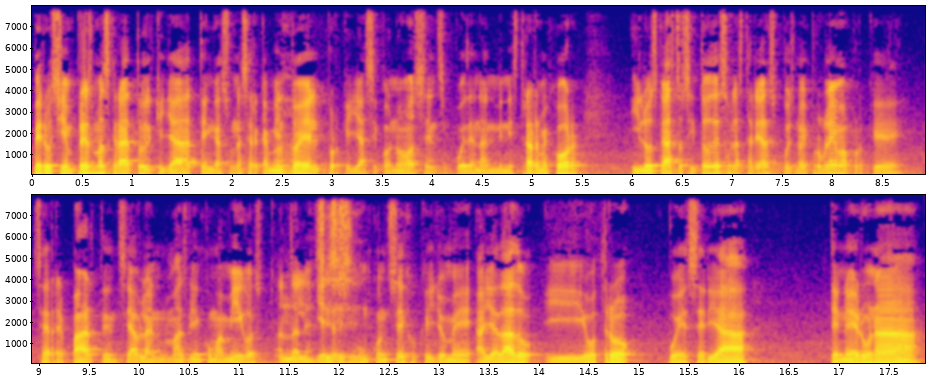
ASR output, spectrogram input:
pero siempre es más grato el que ya tengas un acercamiento a él porque ya se conocen, se pueden administrar mejor y los gastos y todo eso, las tareas, pues no hay problema porque se reparten, se hablan más bien como amigos. Ándale. Y ese es un consejo que yo me haya dado y otro pues sería tener una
